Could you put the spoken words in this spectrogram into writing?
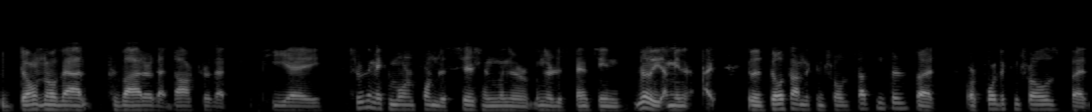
who don't know that provider, that doctor, that PA to really make a more informed decision when they're when they're dispensing. Really, I mean, I, it was built on the controlled substances, but or for the controls, but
